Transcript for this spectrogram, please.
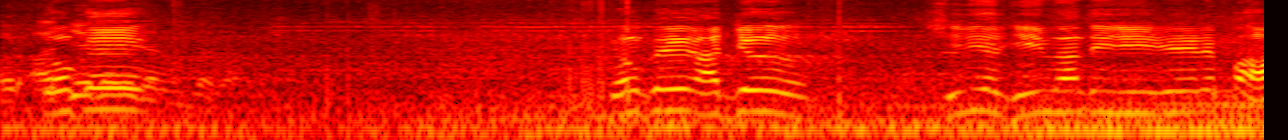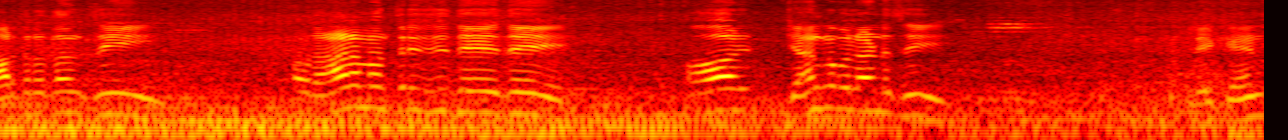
ਕਿਉਂਕਿ। ਕਿਉਂਕਿ ਅੱਜ ਸ਼੍ਰੀ ਰਾਜੀਵ ਗਾਂਧੀ ਜੀ ਜਿਹੜੇ ਭਾਰਤ ਰਤਨ ਸੀ ਪ੍ਰਧਾਨ ਮੰਤਰੀ ਸੀ ਦੇਸ਼ ਦੇ ਔਰ ਜੰਗ ਬਲੰਡ ਸੀ। ਲੇਕਿਨ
